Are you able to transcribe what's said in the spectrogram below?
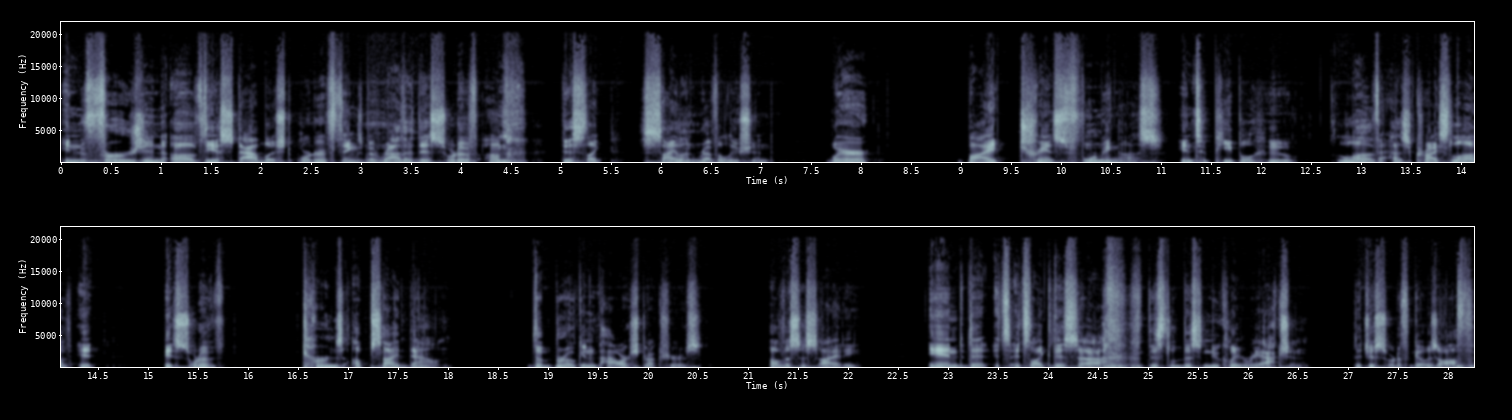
inversion of the established order of things, but mm-hmm. rather this sort of um, this like silent revolution where by transforming us into people who love as Christ love, it it sort of turns upside down the broken power structures of a society, and that it's it's like this uh, this this nuclear reaction that just sort of goes off,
